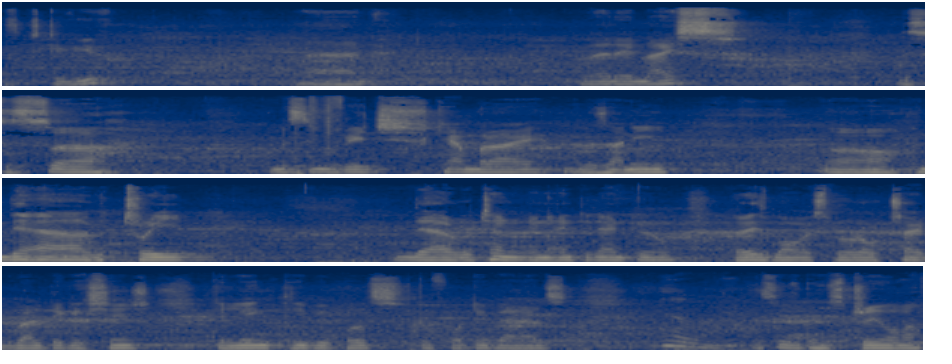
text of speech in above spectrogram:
360 view. And very nice. This is uh, missing bridge Cambrai Malazani. Uh, their victory they are written in 1992. Terrorist bomb exploded outside Baltic Exchange, killing three peoples to 40 panels. Yeah, this is the history one of.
